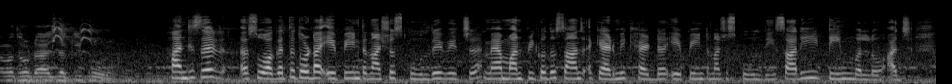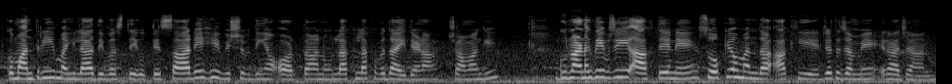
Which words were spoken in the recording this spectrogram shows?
ਨਾਮ ਹੈ ਤੁਹਾਡਾ ਅੱਜ ਦਾ ਕੀ ਪ੍ਰੋਗਰਾਮ ਹਾਂਜੀ ਸਰ ਅ, ਸਵਾਗਤ ਹੈ ਤੁਹਾਡਾ ਏਪੀ ਇੰਟਰਨੈਸ਼ਨਲ ਸਕੂਲ ਦੇ ਵਿੱਚ। ਮੈਂ Manpreet Kaur Dosanjh academic head AP international school ਦੀ ਸਾਰੀ ਟੀਮ ਵੱਲੋਂ ਅੱਜ ਕੌਮਾਂਤਰੀ ਮਹਿਲਾ ਦਿਵਸ ਦੇ ਉੱਤੇ ਸਾਰੇ ਹੀ ਵਿਸ਼ਵ ਦੀਆਂ ਔਰਤਾਂ ਨੂੰ ਲੱਖ ਲੱਖ ਵਧਾਈ ਦੇਣਾ ਚਾਹਾਂਗੀ। ਗੁਰੂ ਨਾਨਕ ਦੇਵ ਜੀ ਆਖਦੇ ਨੇ ਸੋ ਕਿਉ ਮੰਦਾ ਆਖੀਏ ਜਿਤ ਜੰਮੇ ਰਾਜਾਨ।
